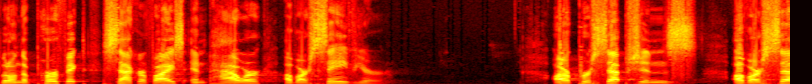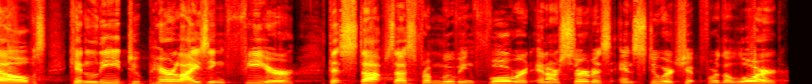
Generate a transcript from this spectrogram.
but on the perfect sacrifice and power of our Savior. Our perceptions of ourselves can lead to paralyzing fear that stops us from moving forward in our service and stewardship for the Lord.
